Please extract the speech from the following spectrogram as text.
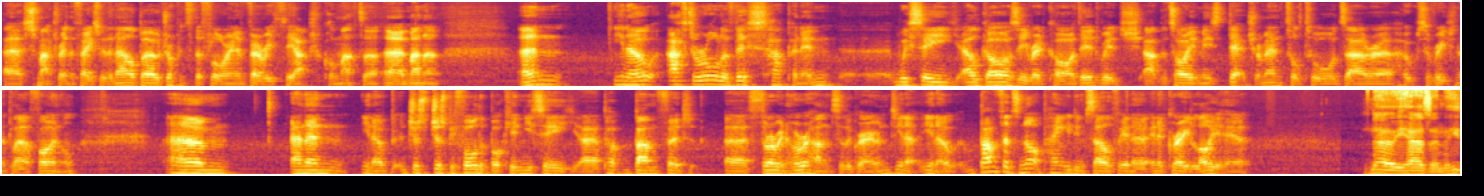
uh, smacked right in the face with an elbow, dropping to the floor in a very theatrical matter, uh, manner. And, you know, after all of this happening, uh, we see El Ghazi red carded, which at the time is detrimental towards our uh, hopes of reaching the playoff final. Um, and then, you know, just just before the booking, you see uh, Bamford uh, throwing Hourihane to the ground. You know, you know, Bamford's not painted himself in a in a great light here. No, he hasn't. He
